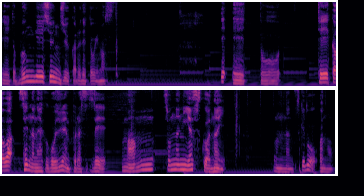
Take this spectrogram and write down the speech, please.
えっ、ー、と、文芸春秋から出ております。で、えっ、と、定価は1750円プラス税。まあ、そんなに安くはない本なんですけど、あの、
